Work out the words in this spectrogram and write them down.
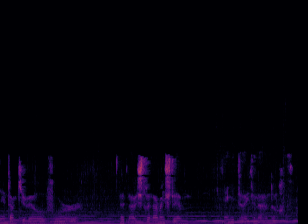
En dank je wel voor het luisteren naar mijn stem en je tijd en aandacht.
